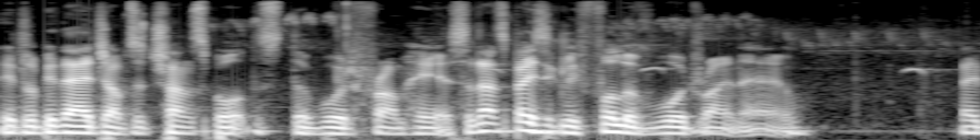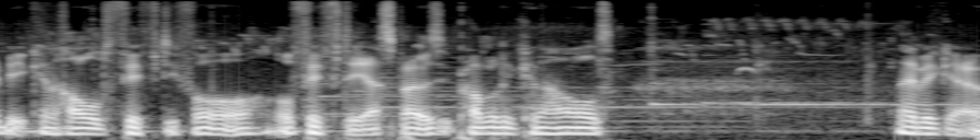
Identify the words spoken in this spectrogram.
it'll be their job to transport the, the wood from here. So that's basically full of wood right now. Maybe it can hold 54 or 50, I suppose it probably can hold. There we go.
